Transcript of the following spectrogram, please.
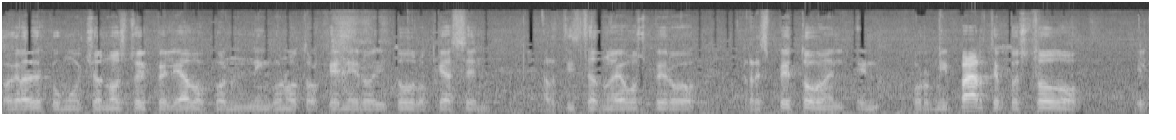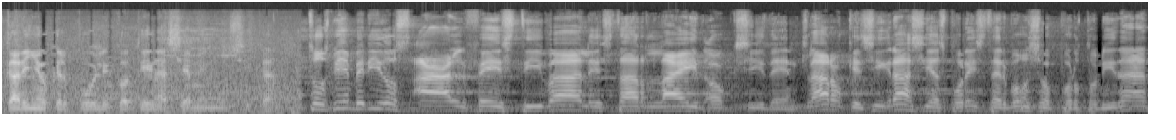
lo agradezco mucho. No estoy peleado con ningún otro género y todo lo que hacen artistas nuevos, pero respeto en- en- por mi parte pues todo el cariño que el público tiene hacia mi música. Bienvenidos al Festival Starlight Occident. Claro que sí, gracias por esta hermosa oportunidad.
